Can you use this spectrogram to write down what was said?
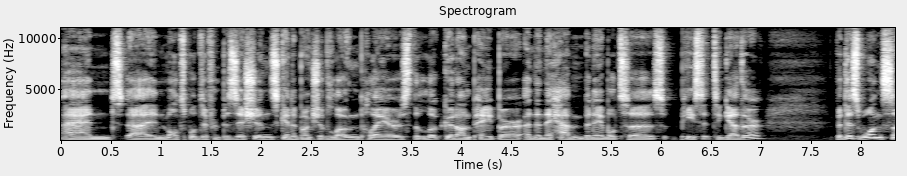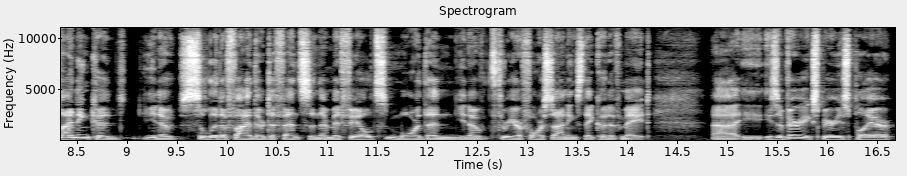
and uh, in multiple different positions, get a bunch of loan players that look good on paper, and then they haven't been able to piece it together. But this one signing could, you know, solidify their defense and their midfields more than you know three or four signings they could have made. Uh, he's a very experienced player.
